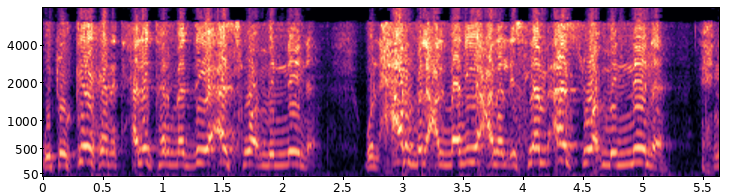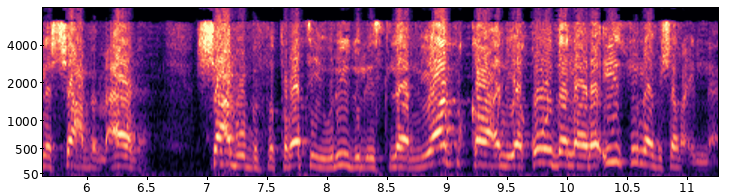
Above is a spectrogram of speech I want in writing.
وتركيا كانت حالتها المادية أسوأ مننا. والحرب العلمانية على الإسلام أسوأ مننا. إحنا الشعب معانا. الشعب بفطرته يريد الإسلام. يبقى أن يقودنا رئيسنا بشرع الله.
